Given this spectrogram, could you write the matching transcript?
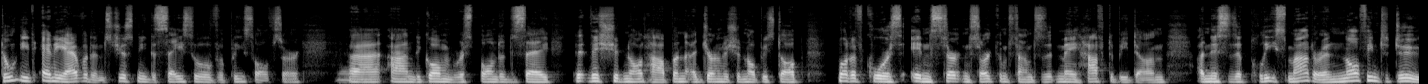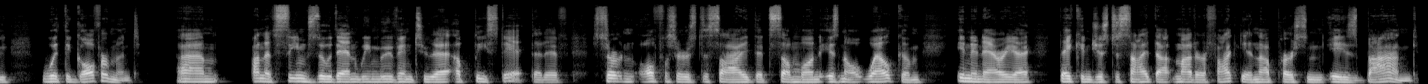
don't need any evidence, just need the say so of a police officer. Yeah. Uh, and the government responded to say that this should not happen, a journalist should not be stopped. But of course, in certain circumstances, it may have to be done. And this is a police matter and nothing to do with the government. Um, and it seems though then we move into a, a, police state that if certain officers decide that someone is not welcome in an area, they can just decide that matter of factly and that person is banned.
